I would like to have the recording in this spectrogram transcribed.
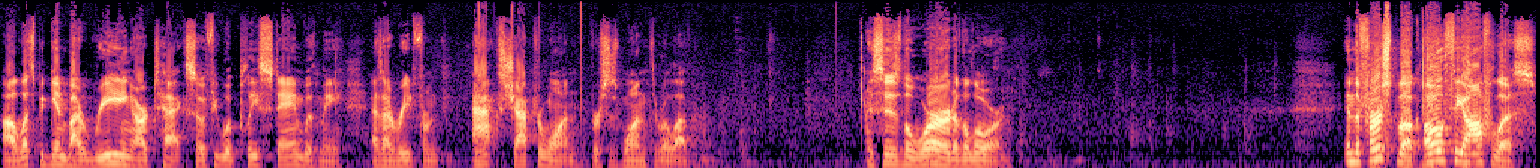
uh, let's begin by reading our text. So, if you would please stand with me as I read from Acts chapter 1, verses 1 through 11. This is the word of the Lord. In the first book, O Theophilus,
